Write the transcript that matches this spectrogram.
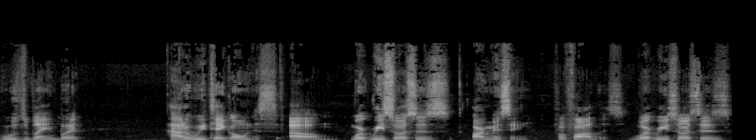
who's to blame, but how do we take onus? Um, what resources are missing for fathers? What resources?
